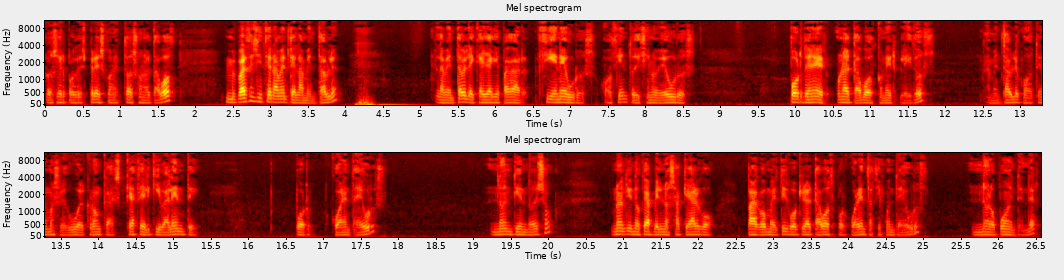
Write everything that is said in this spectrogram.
los AirPods Express conectados a un altavoz. Me parece sinceramente lamentable. Lamentable que haya que pagar 100 euros o 119 euros por tener un altavoz con AirPlay 2. Lamentable cuando tenemos el Google Chromecast que hace el equivalente por 40 euros. No entiendo eso. No entiendo que Apple no saque algo para convertir cualquier altavoz por 40 o 50 euros. No lo puedo entender.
